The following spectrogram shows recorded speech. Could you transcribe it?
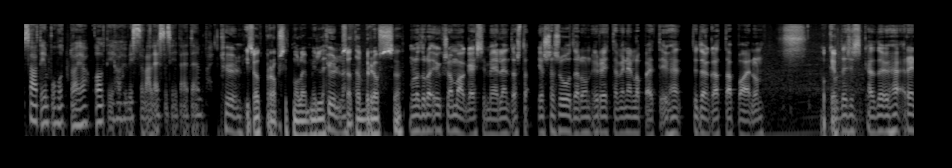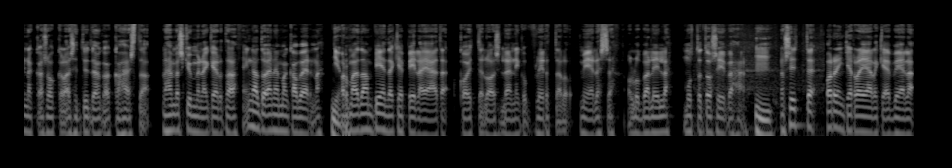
saatiin puhuttua ja oltiin ihan hyvissä väleissä siitä eteenpäin. Kyllä. Isot propsit molemmille. Kyllä. Sata brossaa. Mulla tulee yksi oma keissi mieleen tosta, jossa suutelun yrittäminen lopetti yhden tytön kanssa tapailun. Okei. Oltiin siis käyty yhden rinnakkaisuokkalaisen tytön kanssa kahdesta lähemmäs kymmenen kertaa. Engaltu enemmän kaverina. Joo. Varmaan jotain pientä kepilä koittelua silleen niin kuin flirttailu mielessä ollut välillä, mutta tosi vähän. Mm. No sitten parin kerran jälkeen vielä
